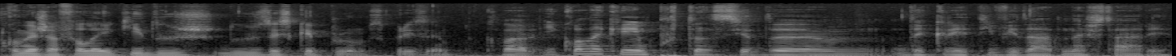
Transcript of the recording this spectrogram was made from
como eu já falei aqui dos, dos escape rooms, por exemplo. Claro. E qual é que é a importância da, da criatividade nesta área?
